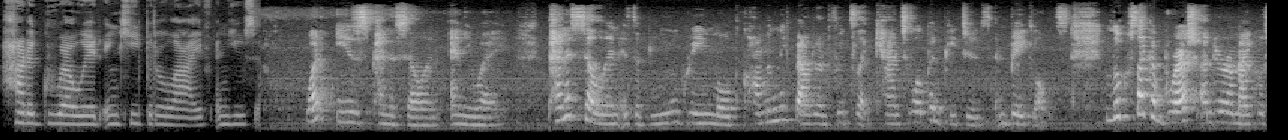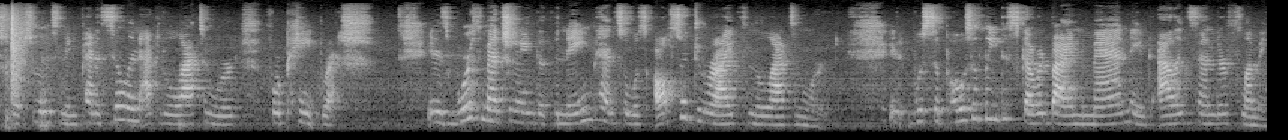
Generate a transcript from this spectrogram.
how to grow it and keep it alive and use it. What is penicillin anyway? Penicillin is a blue-green mold commonly found on fruits like cantaloupe and peaches and bagels. It looks like a brush under a microscope, so it's named penicillin after the Latin word for paintbrush. It is worth mentioning that the name pencil was also derived from the Latin word. It was supposedly discovered by a man named Alexander Fleming,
